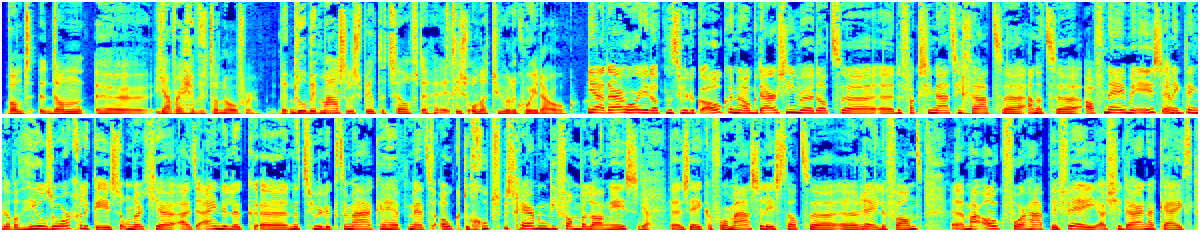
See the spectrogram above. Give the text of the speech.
want dan, uh, ja, waar hebben we het dan over? Ik bedoel, bij mazelen speelt hetzelfde. Hè? Het is onnatuurlijk, hoor je daar ook. Ja, daar hoor je dat natuurlijk ook. En ook daar zien we dat uh, de vaccinatiegraad uh, aan het afnemen is. Ja. En ik denk dat dat heel zorgelijk is, omdat je uiteindelijk natuurlijk te maken hebt met ook de groepsbescherming die van belang is. Ja. zeker voor mazelen is dat relevant. maar ook voor HPV, als je daarnaar kijkt,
